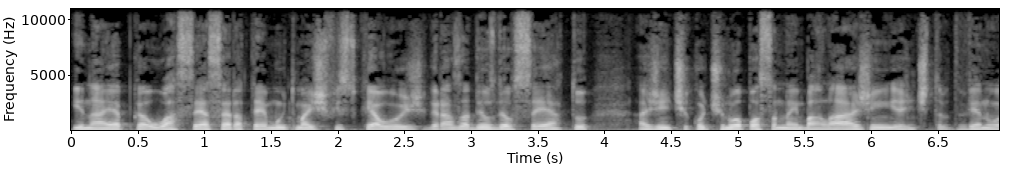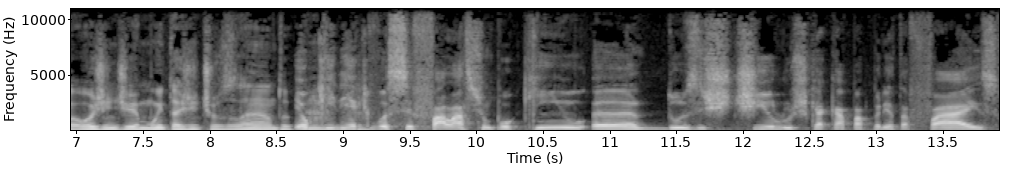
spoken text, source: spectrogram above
E na época o acesso era até muito mais difícil do que é hoje. Graças a Deus deu certo, a gente continua apostando na embalagem, a gente está vendo hoje em dia muita gente usando. Eu queria que você falasse um pouquinho uh, dos estilos que a capa preta faz,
